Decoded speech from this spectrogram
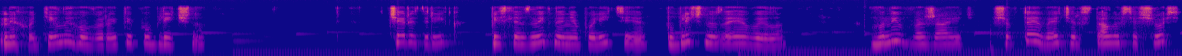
не хотіли говорити публічно. Через рік після зникнення поліція публічно заявила, вони вважають, що в той вечір сталося щось,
